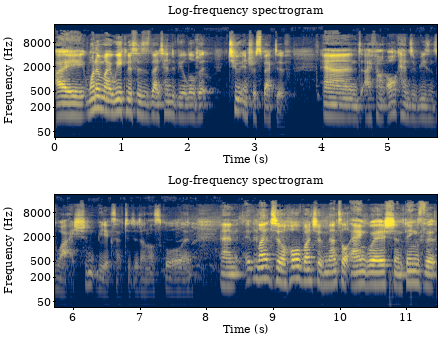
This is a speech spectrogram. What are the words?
I, one of my weaknesses is I tend to be a little bit too introspective. And I found all kinds of reasons why I shouldn't be accepted to dental school. And, and it led to a whole bunch of mental anguish and things that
